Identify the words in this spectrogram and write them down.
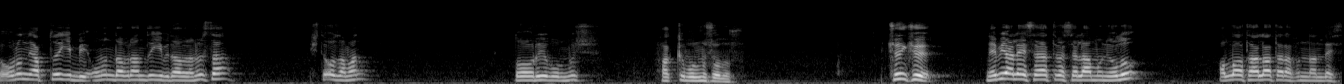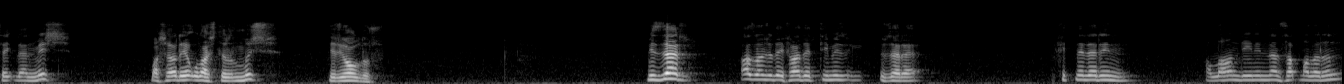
ve onun yaptığı gibi, onun davrandığı gibi davranırsa işte o zaman doğruyu bulmuş, hakkı bulmuş olur. Çünkü Nebi Aleyhisselatü Vesselam'ın yolu allah Teala tarafından desteklenmiş, başarıya ulaştırılmış bir yoldur. Bizler az önce de ifade ettiğimiz üzere fitnelerin, Allah'ın dininden sapmaların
